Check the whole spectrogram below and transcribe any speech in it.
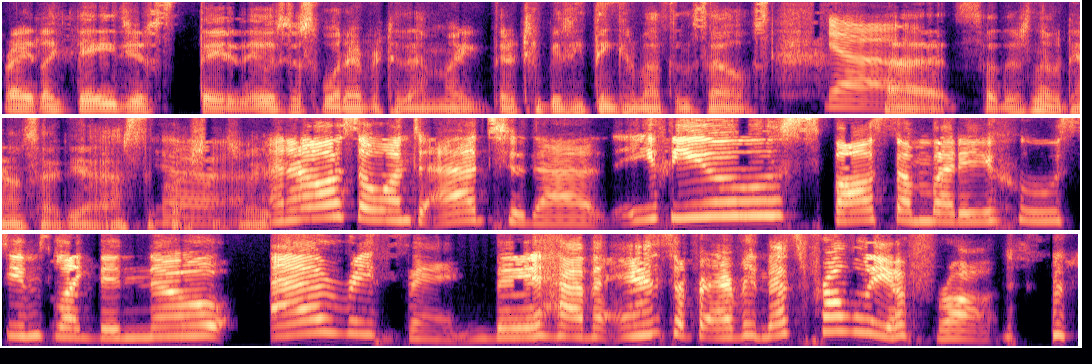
Right. Like they just, they, it was just whatever to them. Like they're too busy thinking about themselves. Yeah. Uh, so there's no downside. Yeah. Ask the yeah. questions. Right. And I also want to add to that if you spot somebody who seems like they know everything, they have an answer for everything, that's probably a fraud.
